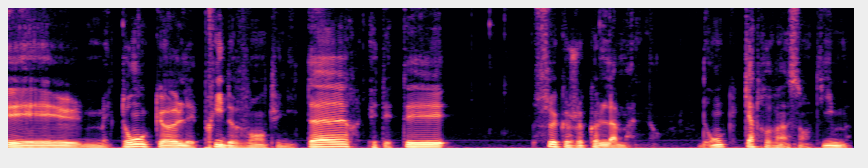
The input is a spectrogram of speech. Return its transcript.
et mettons que les prix de vente unitaires aient été ceux que je colle là maintenant. Donc, 80 centimes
